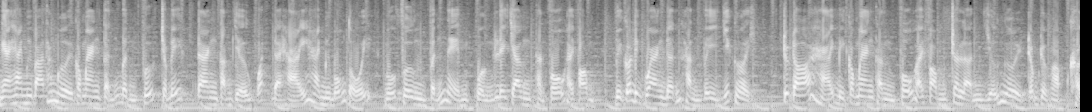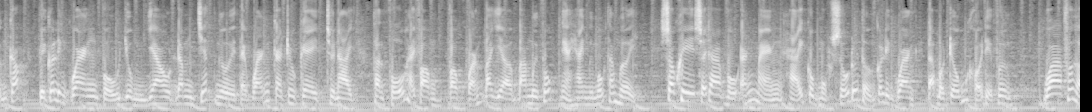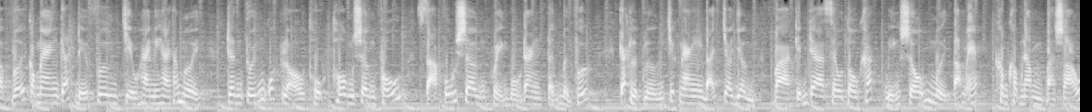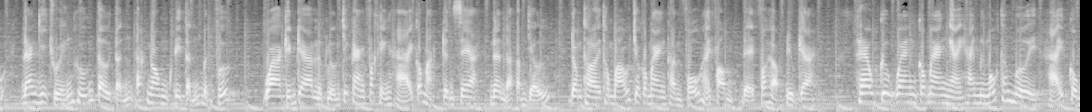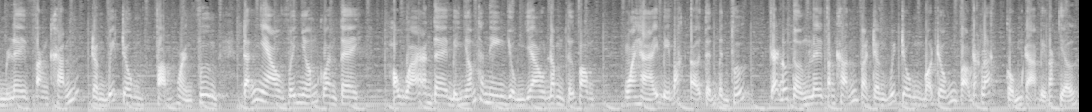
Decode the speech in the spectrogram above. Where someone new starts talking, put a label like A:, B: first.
A: Ngày 23 tháng 10, Công an tỉnh Bình Phước cho biết đang tạm giữ Quách Đại Hải, 24 tuổi, ngụ phường Vĩnh Niệm, quận Lê Chân, thành phố Hải Phòng vì có liên quan đến hành vi giết người. Trước đó, Hải bị công an thành phố Hải Phòng ra lệnh giữ người trong trường hợp khẩn cấp vì có liên quan vụ dùng dao đâm chết người tại quán karaoke Tonight, thành phố Hải Phòng vào khoảng 3 giờ 30 phút ngày 21 tháng 10. Sau khi xảy ra vụ án mạng, Hải cùng một số đối tượng có liên quan đã bỏ trốn khỏi địa phương. Qua phối hợp với công an các địa phương chiều 22 tháng 10, trên tuyến quốc lộ thuộc thôn Sơn Phú, xã Phú Sơn, huyện Bù Đăng, tỉnh Bình Phước, các lực lượng chức năng đã cho dừng và kiểm tra xe ô tô khách biển số 18F00536 đang di chuyển hướng từ tỉnh Đắk Nông đi tỉnh Bình Phước. Qua kiểm tra, lực lượng chức năng phát hiện Hải có mặt trên xe nên đã tạm giữ, đồng thời thông báo cho công an thành phố Hải Phòng để phối hợp điều tra. Theo cơ quan công an ngày 21 tháng 10, Hải cùng Lê Văn Khánh, Trần Viết Trung, Phạm Hoàng Phương đánh nhau với nhóm của anh Tê. Hậu quả anh Tê bị nhóm thanh niên dùng dao đâm tử vong. Ngoài Hải bị bắt ở tỉnh Bình Phước, các đối tượng Lê Văn Khánh và Trần Quyết Trung bỏ trốn vào Đắk Lắk cũng đã bị bắt giữ.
